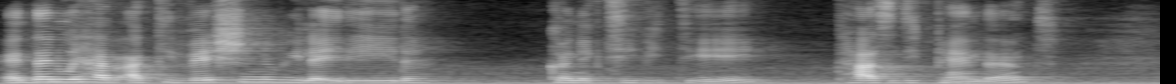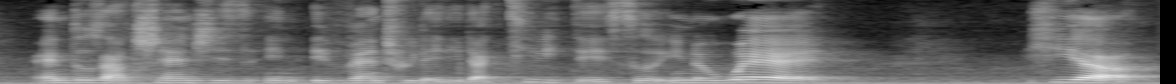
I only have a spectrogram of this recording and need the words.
And then we have activation-related connectivity, task-dependent, and those are changes in event-related activities. So in a way, here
